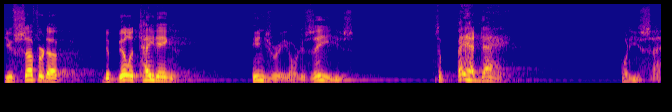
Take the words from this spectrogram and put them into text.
You've suffered a debilitating injury or disease. It's a bad day. What do you say?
